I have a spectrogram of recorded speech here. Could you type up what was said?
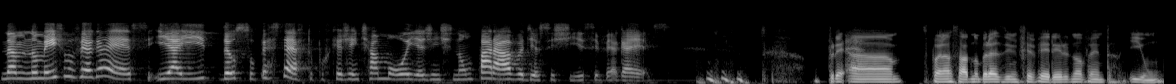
na- no mesmo VHS. E aí deu super certo, porque a gente amou e a gente não parava de assistir esse VHS. É. ah, foi lançado no Brasil em fevereiro de 91.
